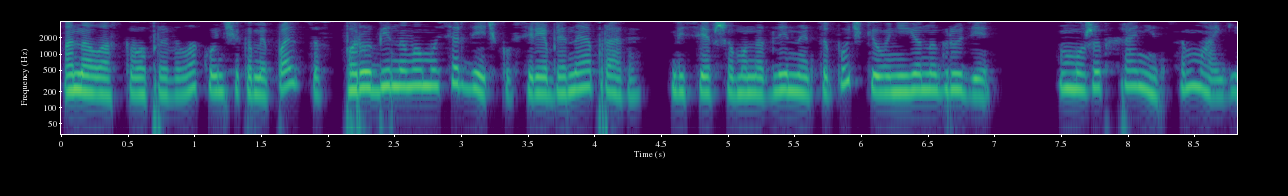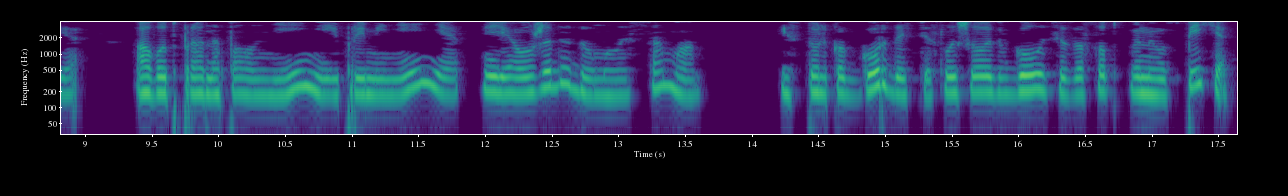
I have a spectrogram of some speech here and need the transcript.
она ласково провела кончиками пальцев по рубиновому сердечку в серебряной оправе, висевшему на длинной цепочке у нее на груди. Может храниться магия. А вот про наполнение и применение я уже додумалась сама. И столько гордости слышалось в голосе за собственные успехи,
